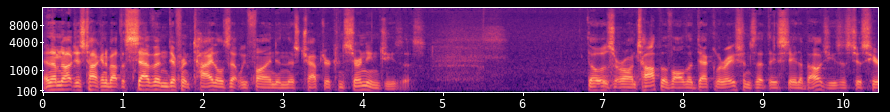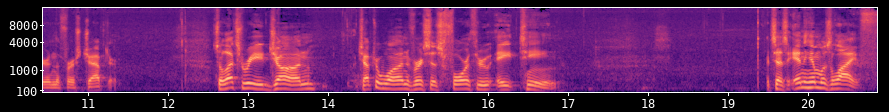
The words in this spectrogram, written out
And I'm not just talking about the seven different titles that we find in this chapter concerning Jesus. Those are on top of all the declarations that they state about Jesus just here in the first chapter. So let's read John chapter 1, verses 4 through 18. It says, In him was life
